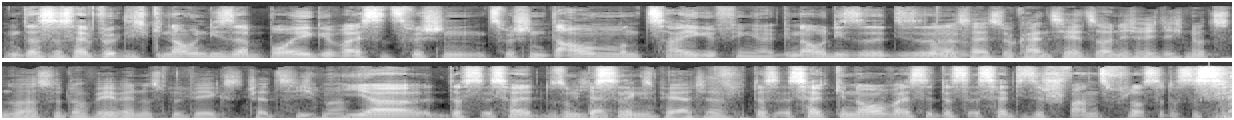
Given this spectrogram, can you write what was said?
Und das ist halt wirklich genau in dieser Beuge, weißt du, zwischen, zwischen Daumen und Zeigefinger. Genau diese, diese. Das heißt, du kannst sie jetzt auch nicht richtig nutzen, nur hast du doch weh, wenn du es bewegst, schätze ich mal. ja, das ist halt so ein ich als bisschen. Experte. Das ist halt genau, weißt du, das ist halt diese Schwanzflosse. Das ist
